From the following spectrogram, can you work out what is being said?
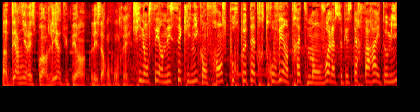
un dernier espoir. Léa Dupérin les a rencontrés. Financer un essai cliniques en France pour peut-être trouver un traitement. Voilà ce qu'espèrent Farah et Tommy.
